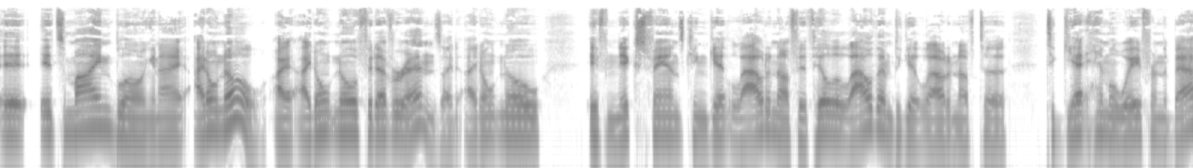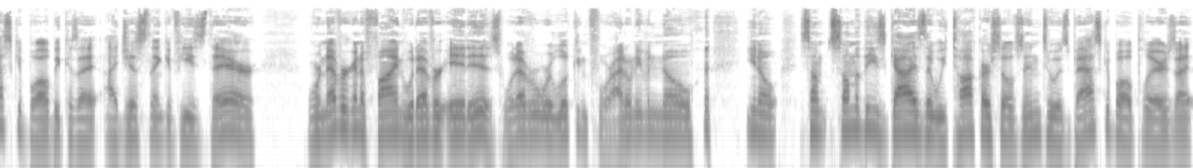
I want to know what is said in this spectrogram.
it, it's mind blowing. And I I don't know, I I don't know if it ever ends. I I don't know if Knicks fans can get loud enough, if he'll allow them to get loud enough to to get him away from the basketball, because I I just think if he's there we're never going to find whatever it is, whatever we're looking for. I don't even know, you know, some some of these guys that we talk ourselves into as basketball players. I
